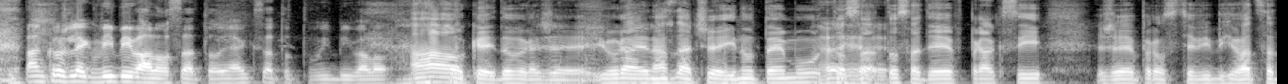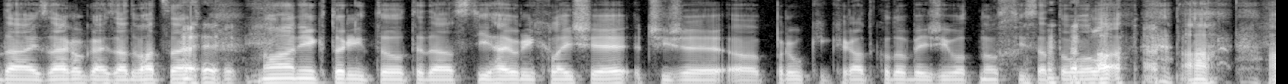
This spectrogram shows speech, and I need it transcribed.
Pán Krožliak, vybývalo sa to, jak sa to tu vybývalo? Aha, ok, dobre, že Juraj naznačuje inú tému, to sa, to sa deje v praxi, že proste vybývať sa dá aj za rok, aj za 20, no a niektorí to teda stíhajú rýchlejšie, čiže e, prvky krátkodobej životnosti sa to volá a, a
